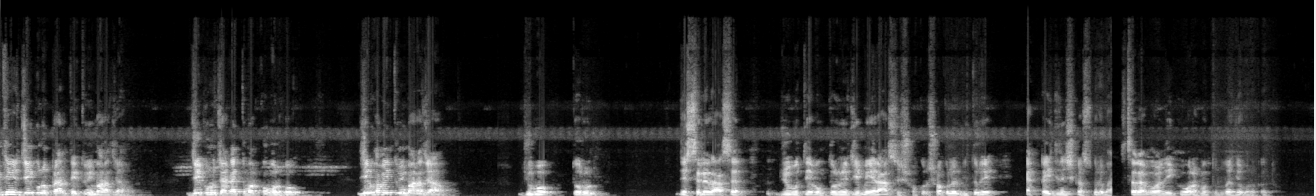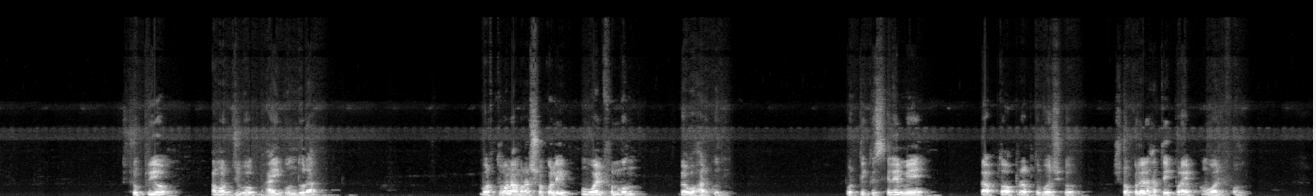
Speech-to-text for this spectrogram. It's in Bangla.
পৃথিবীর যে কোনো প্রান্তে তুমি মারা যাও, যে কোনো জায়গায় তোমার কবর হোক, যেভাবেই তুমি মারা যাও, যুবক, তরুণ, যে ছেলেরা আছেন, যুবতী এবং তরুণী, যে মেয়েরা আছে, সকল, সকলের ভিতরে একটাই জিনিস কাজ করে ভাই। আসসালামু আলাইকুম রহমতুল্লাহ বরকাত সুপ্রিয় আমার যুবক ভাই বন্ধুরা, বর্তমান আমরা সকলেই মোবাইল ফোন ব্যবহার করি। প্রত্যেকটা ছেলে মেয়ে প্রাপ্ত অপ্রাপ্ত বয়স্ক, সকলের হাতেই প্রায় মোবাইল ফোন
